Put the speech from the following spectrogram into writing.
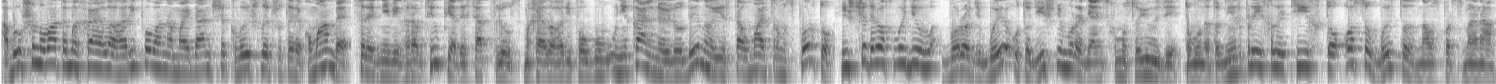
Аби вшанувати Михайла Гаріпова на майданчик вийшли чотири команди. Середній вік гравців 50+. Михайло Гаріпов був унікальною людиною і став майстром спорту із чотирьох видів боротьби у тодішньому радянському союзі. Тому на турнір приїхали ті, хто особисто знав спортсмена.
